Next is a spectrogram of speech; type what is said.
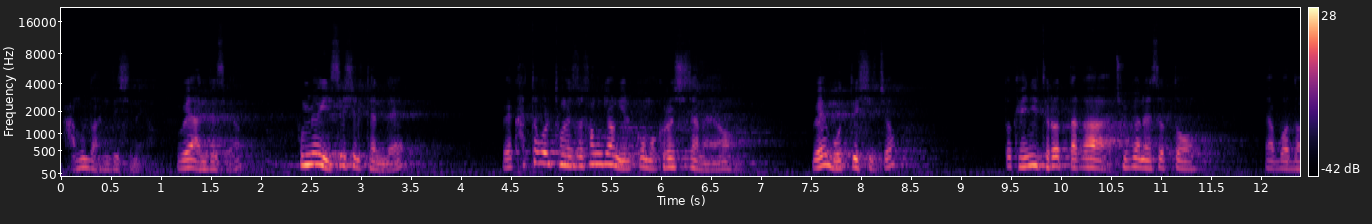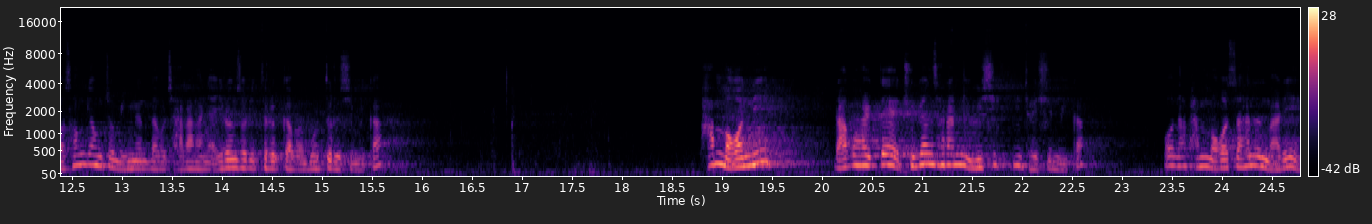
아무도 안 드시네요. 왜 안 드세요? 분명히 있으실 텐데 왜 카톡을 통해서 성경 읽고 뭐 그러시잖아요. 왜 못 드시죠? 또 괜히 들었다가 주변에서 또 야, 뭐 너 성경 좀 읽는다고 자랑하냐? 이런 소리 들을까봐 못 들으십니까? 밥 먹었니? 라고 할 때 주변 사람이 의식이 되십니까? 어, 나 밥 먹었어 하는 말이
